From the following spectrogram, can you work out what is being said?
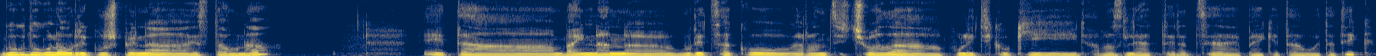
Guk dugun aurrik uspena ez da ona, eta bainan uh, guretzako garrantzitsua da politikoki abazleak teratzea epaiketa hauetatik.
